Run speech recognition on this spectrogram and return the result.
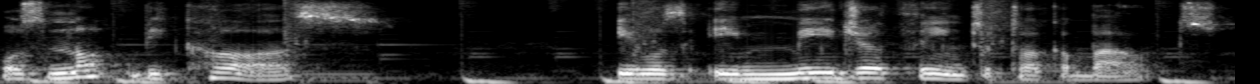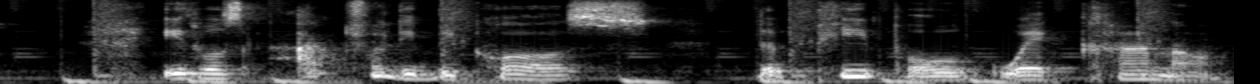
was not because it was a major thing to talk about, it was actually because the people were carnal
